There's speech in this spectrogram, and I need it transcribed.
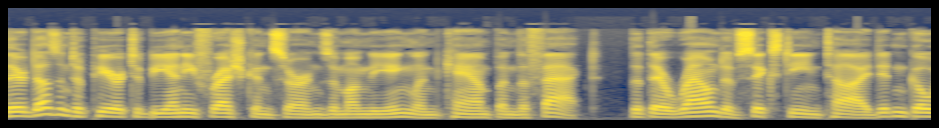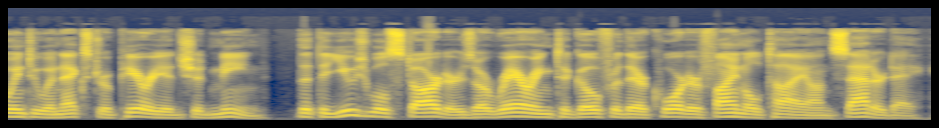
There doesn't appear to be any fresh concerns among the England camp and the fact that their round of 16 tie didn't go into an extra period should mean that the usual starters are raring to go for their quarter-final tie on Saturday.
